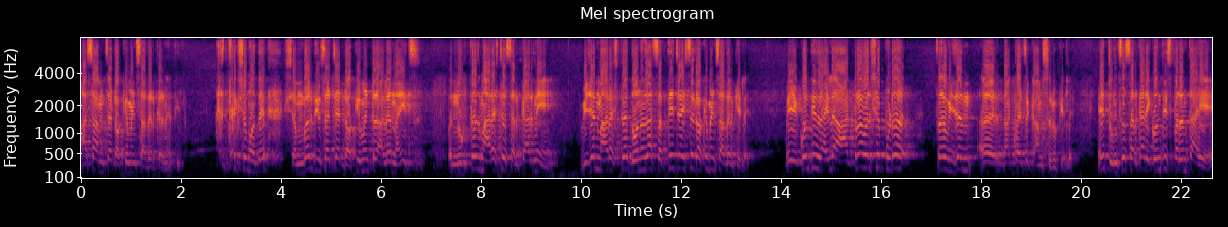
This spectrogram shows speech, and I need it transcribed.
असं आमचं डॉक्युमेंट सादर करण्यात येईल. अध्यक्ष महोदय शंभर दिवसाच्या डॉक्युमेंट तर आलं नाहीच. पण नुकतंच महाराष्ट्र सरकारने विजन महाराष्ट्र दोन हजार सत्तेचाळीसचं डॉक्युमेंट सादर केलंय. एकोणतीस राहिलं अठरा वर्ष पुढं विजन दाखवायचं काम सुरू केलंय. हे तुमचं सरकार एकोणतीस पर्यंत आहे.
